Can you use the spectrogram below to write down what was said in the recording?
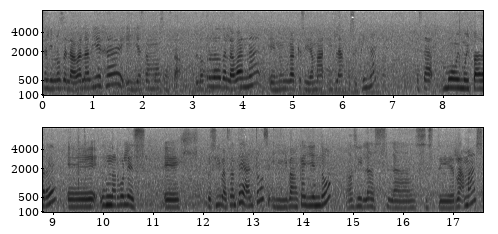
salimos de La Habana Vieja y ya estamos hasta el otro lado de La Habana, en un lugar que se llama Isla Josefina. Está muy, muy padre. Eh, un árboles, eh, pues sí, bastante altos y van cayendo así las, las este, ramas.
